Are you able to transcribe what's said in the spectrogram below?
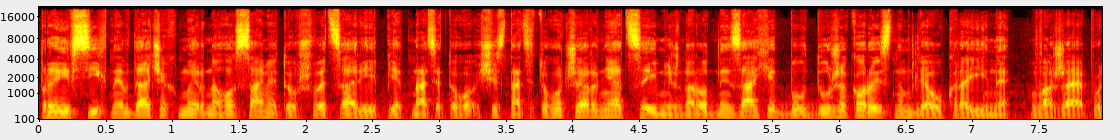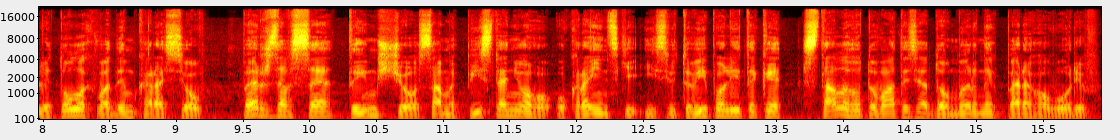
При всіх невдачах мирного саміту в Швейцарії 15-16 червня цей міжнародний захід був дуже корисним для України, вважає політолог Вадим Карасьов. Перш за все, тим, що саме після нього українські і світові політики стали готуватися до мирних переговорів.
